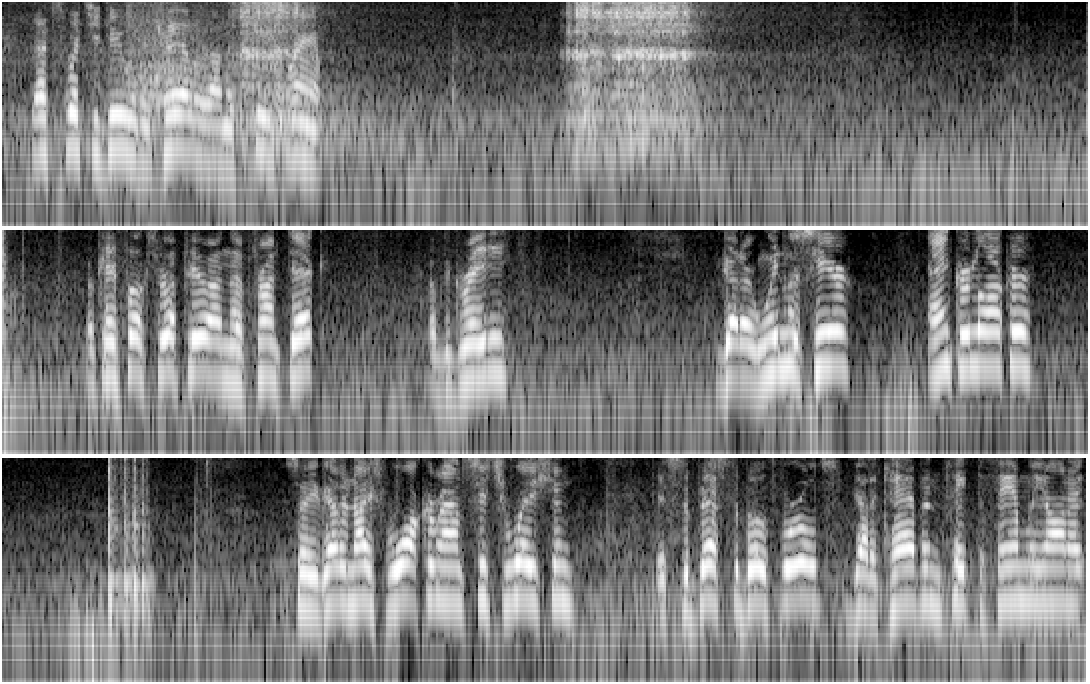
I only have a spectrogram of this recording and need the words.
that's what you do with a trailer on a steep ramp. Okay folks, we're up here on the front deck of the Grady. We've got our windlass here, anchor locker. So you've got a nice walk around situation. It's the best of both worlds. You've got a cabin, take the family on it,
